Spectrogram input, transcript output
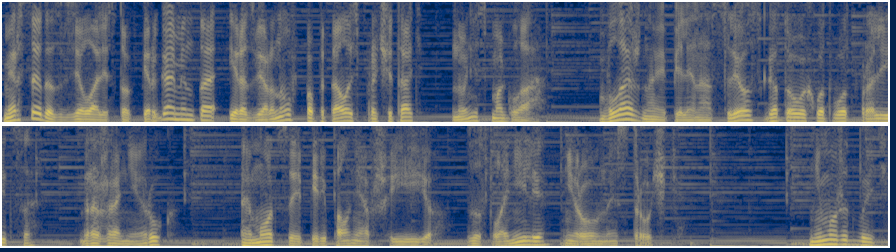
Мерседес взяла листок пергамента и, развернув, попыталась прочитать, но не смогла. Влажная пелена слез, готовых вот-вот пролиться, дрожание рук, эмоции, переполнявшие ее, заслонили неровные строчки. «Не может быть!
